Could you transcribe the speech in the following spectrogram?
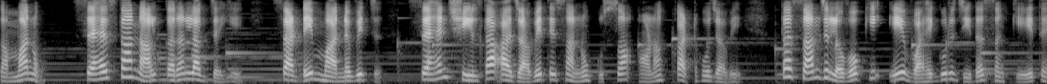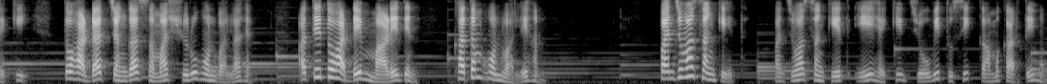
ਕੰਮਾਂ ਨੂੰ ਸਹਿਜਤਾ ਨਾਲ ਕਰਨ ਲੱਗ ਜਾਈਏ, ਸਾਡੇ ਮਨ ਵਿੱਚ ਸਹਿਨਸ਼ੀਲਤਾ ਆ ਜਾਵੇ ਤੇ ਸਾਨੂੰ ਗੁੱਸਾ ਆਉਣਾ ਘੱਟ ਹੋ ਜਾਵੇ, ਤਾਂ ਸਮਝ ਲਵੋ ਕਿ ਇਹ ਵਾਹਿਗੁਰੂ ਜੀ ਦਾ ਸੰਕੇਤ ਹੈ ਕਿ ਤੁਹਾਡਾ ਚੰਗਾ ਸਮਾਂ ਸ਼ੁਰੂ ਹੋਣ ਵਾਲਾ ਹੈ ਅਤੇ ਤੁਹਾਡੇ ਮਾੜੇ ਦਿਨ ਖਤਮ ਹੋਣ ਵਾਲੇ ਹਨ। ਪੰਜਵਾਂ ਸੰਕੇਤ ਪੰਜਵਾਂ ਸੰਕੇਤ ਇਹ ਹੈ ਕਿ ਜੋ ਵੀ ਤੁਸੀਂ ਕੰਮ ਕਰਦੇ ਹੋ,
